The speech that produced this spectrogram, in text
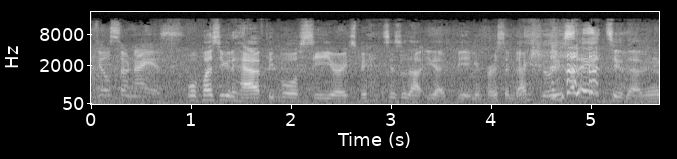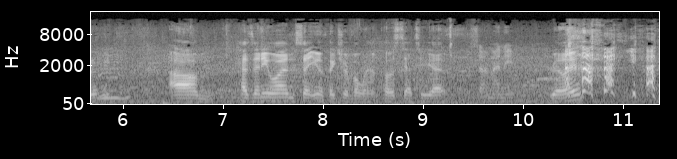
it feels so nice. Well, plus you can have people see your experiences without you like being in person to actually say it to them. You know what I mean? Mm-hmm. Um, has anyone sent you a picture of a lamppost tattoo yet? So many. Really? yes.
